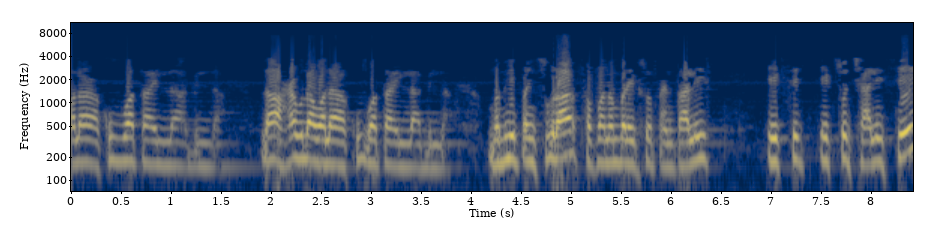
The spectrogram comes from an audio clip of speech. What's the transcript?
ولا قوت الا باللہ، لا حول ولا قوت الا باللہ۔ مدنی پنسورا صفحہ نمبر ایک سو پینتالیس، ایک سو چھیالیس سے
